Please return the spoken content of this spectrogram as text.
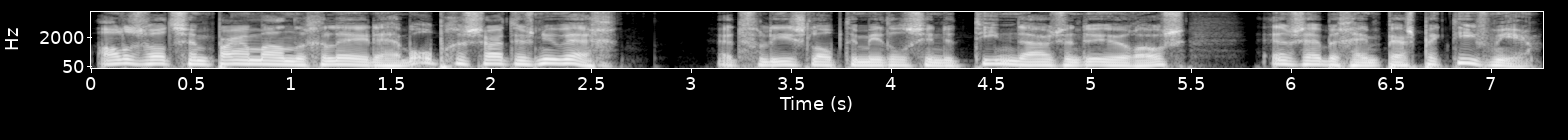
Alles wat ze een paar maanden geleden hebben opgestart is nu weg. Het verlies loopt inmiddels in de tienduizenden euro's en ze hebben geen perspectief meer.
